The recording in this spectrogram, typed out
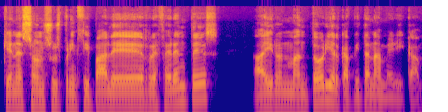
¿Quiénes son sus principales referentes? Iron Man, Thor y el Capitán América.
